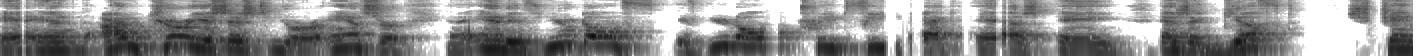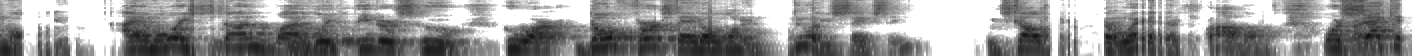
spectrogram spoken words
and, and I'm curious as to your answer. And, and if you don't if you don't treat feedback as a as a gift, shame on you. I am always stunned by leaders who who are don't first they don't want to do a 360, which tells me right away there's problems. Or right. second,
